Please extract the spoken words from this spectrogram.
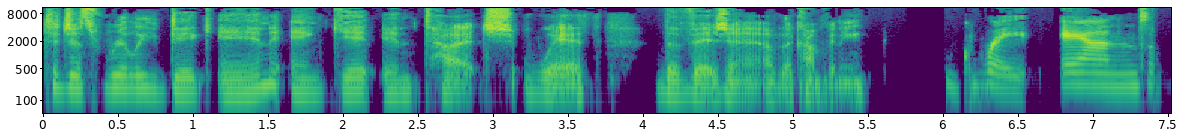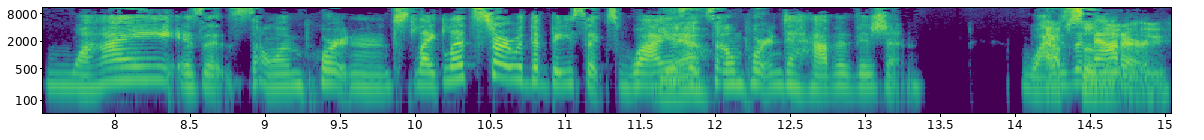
to just really dig in and get in touch with the vision of the company. Great. And why is it so important? Like, let's start with the basics. Why yeah. is it so important to have a vision? Why Absolutely. does it matter?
